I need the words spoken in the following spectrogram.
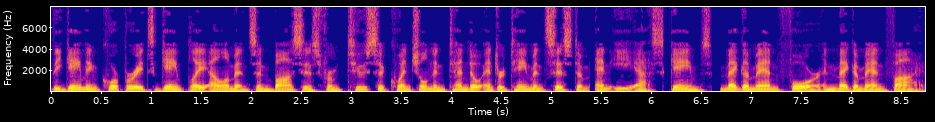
the game incorporates gameplay elements and bosses from two sequential Nintendo Entertainment System games, Mega Man 4 and Mega Man 5.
